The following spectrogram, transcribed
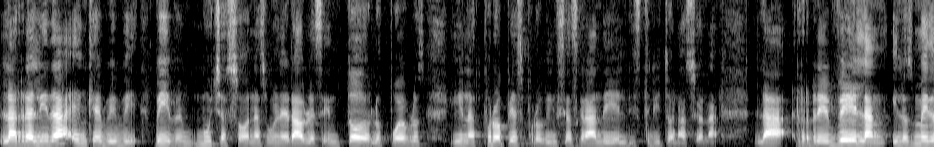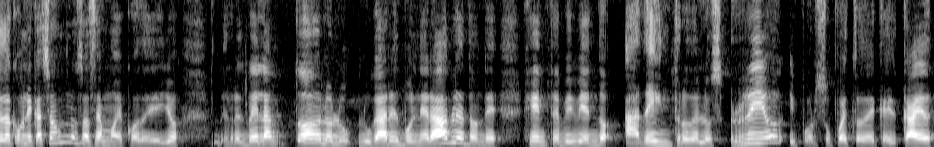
la realidad en que viven muchas zonas vulnerables en todos los pueblos y en las propias provincias grandes y el Distrito Nacional. La revelan y los medios de comunicación nos hacemos eco de ello, revelan todos los lugares vulnerables donde gente viviendo adentro de los ríos y por supuesto de que cae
